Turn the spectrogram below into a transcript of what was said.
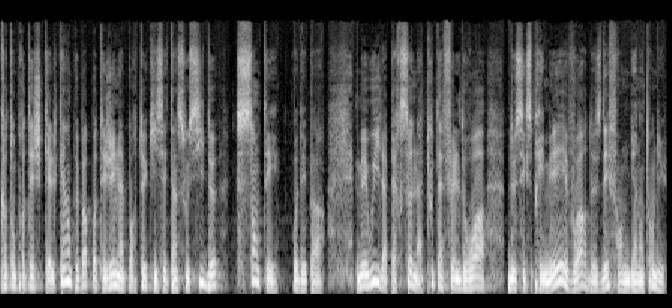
Quand on protège quelqu'un, on ne peut pas protéger n'importe qui. C'est un souci de santé au départ. Mais oui, la personne a tout à fait le droit de s'exprimer, voire de se défendre, bien entendu.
